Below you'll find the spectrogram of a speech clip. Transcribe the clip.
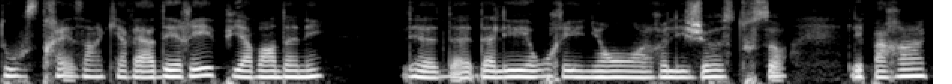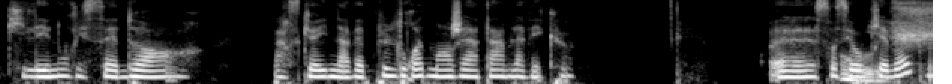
12, 13 ans, qui avaient adhéré puis abandonné d'aller aux réunions euh, religieuses, tout ça. Les parents qui les nourrissaient dehors parce qu'ils n'avaient plus le droit de manger à table avec eux. Euh, ça, c'est au Québec.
